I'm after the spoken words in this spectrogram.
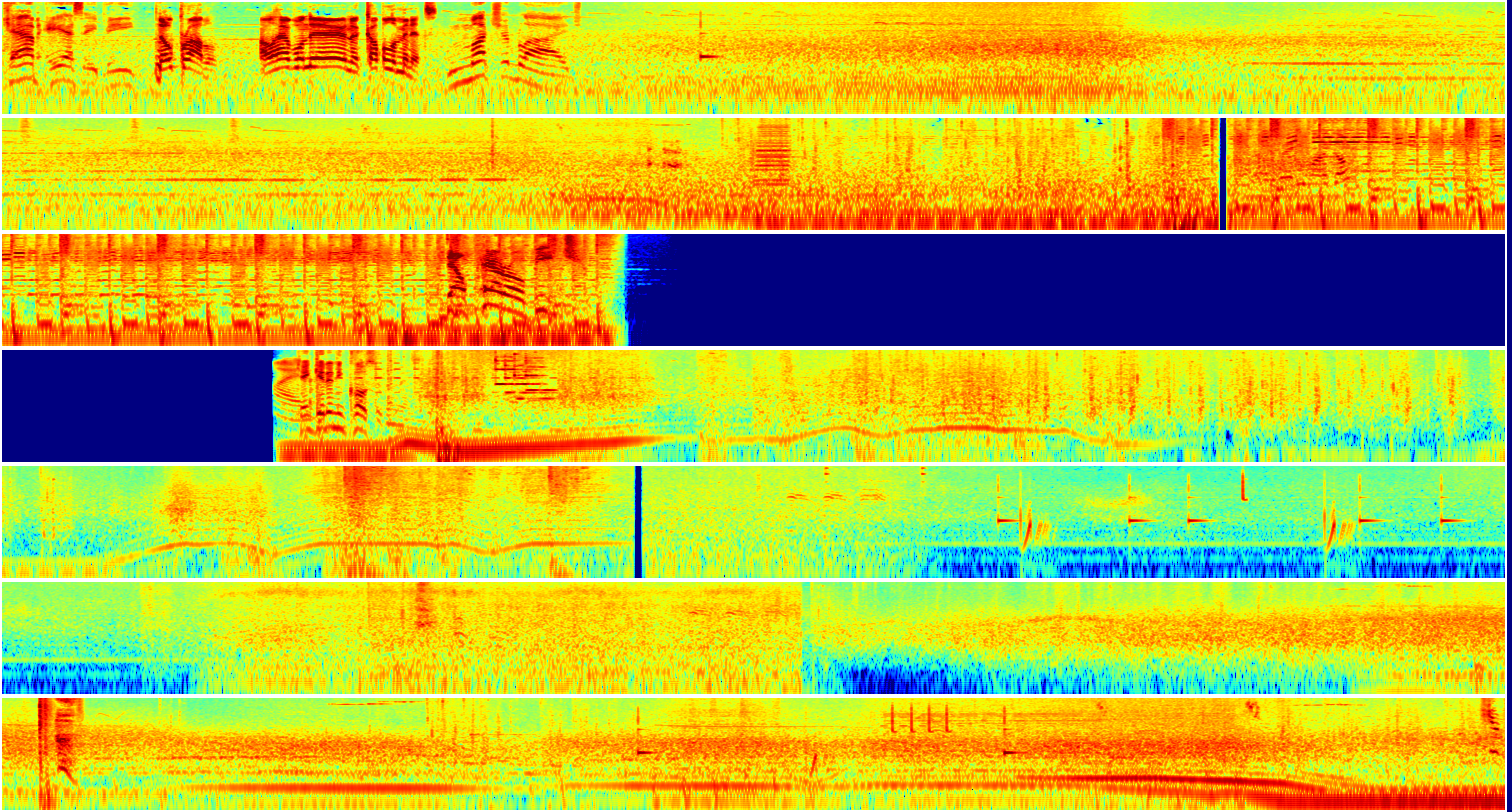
cab ASAP? No problem. I'll have one there in a couple of minutes. Much obliged. Del Perro Beach. Can't get any closer than this.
